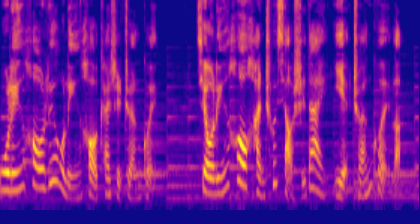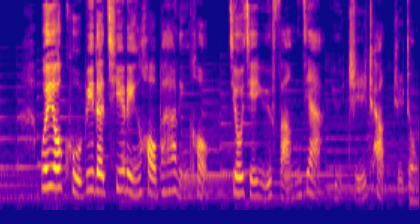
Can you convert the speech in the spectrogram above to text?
五零后、六零后开始转轨。九零后喊出《小时代》也转轨了，唯有苦逼的七零后、八零后纠结于房价与职场之中。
